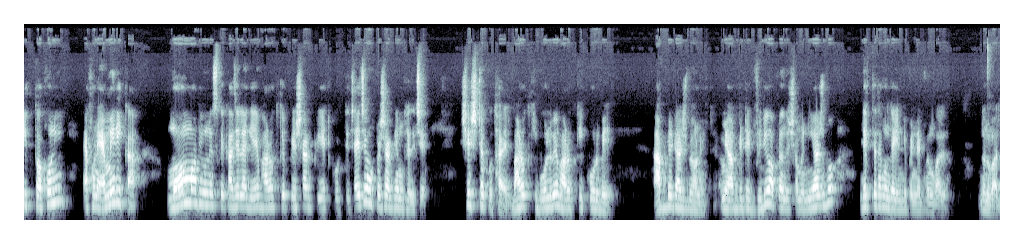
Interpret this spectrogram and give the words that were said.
ঠিক তখনই এখন আমেরিকা মোহাম্মদ ইউনেসকে কাজে লাগিয়ে ভারতকে প্রেশার ক্রিয়েট করতে চাইছে এবং প্রেশার গেম খেলছে। শেষটা কোথায়? ভারত কি বলবে? ভারত কি করবে? আপডেট আসবে অনেক। আমি আপডেটেড ভিডিও আপনাদের সামনে নিয়ে আসব। দেখতে থাকুন দ্য ইন্ডিপেন্ডেন্ট বেঙ্গল। ধন্যবাদ।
